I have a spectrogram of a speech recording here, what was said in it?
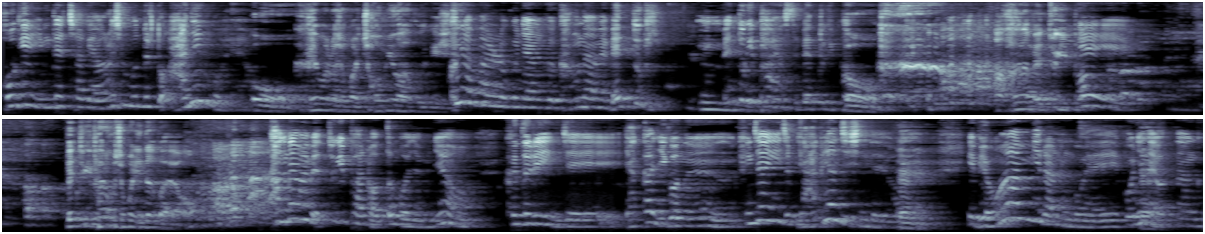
거기에 임대차 계약을 하신 분들이 또 아닌 거예요. 오. 그야말로 정말 점유하고 계신. 그야말로 그냥 그 강남의 메뚜기, 음. 메뚜기파였어요. 메뚜기파. 어. 아, 강남 메뚜기파? 예, 예. 메뚜기파라고 정말 있나 봐요. 강남의 메뚜기파는 어떤 거냐면요. 그들이 이제 약간 이거는 굉장히 좀 야비한 짓인데요. 네. 이 명함이라는 거에 본인의 네. 어떤 그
